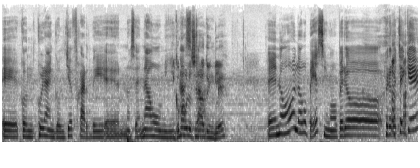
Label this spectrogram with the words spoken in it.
eh, con Kurt Angle, Jeff Hardy, eh, no sé, Naomi. ¿Y cómo ha evolucionado tu inglés? Eh, no, lo hago pésimo, pero, pero ¿cachai que?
